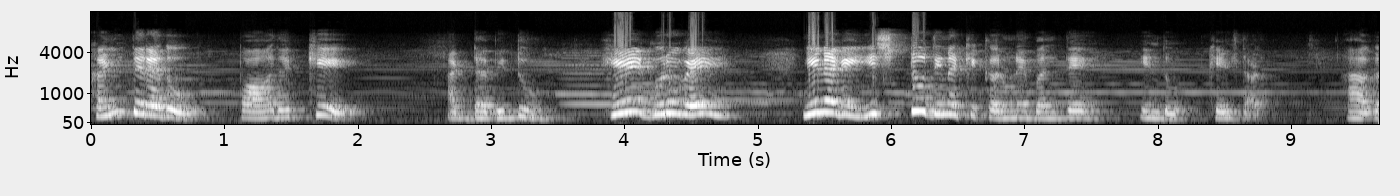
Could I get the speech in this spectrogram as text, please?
ಕಣ್ತೆರೆದು ಪಾದಕ್ಕೆ ಅಡ್ಡ ಬಿದ್ದು ಹೇ ಗುರುವೇ, ನಿನಗೆ ಇಷ್ಟು ದಿನಕ್ಕೆ ಕರುಣೆ ಬಂತೆ? ಎಂದು ಕೇಳ್ತಾಳೆ. ಆಗ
